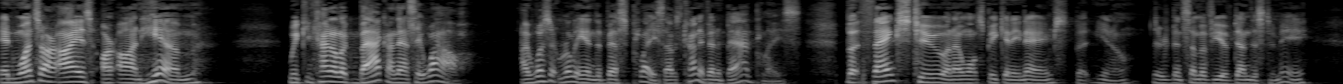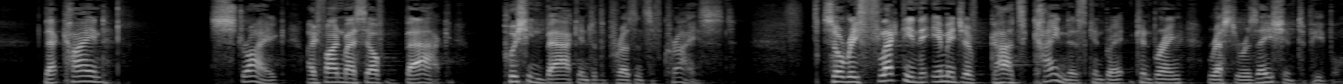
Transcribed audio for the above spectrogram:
And once our eyes are on Him, we can kind of look back on that and say, wow, I wasn't really in the best place. I was kind of in a bad place. But thanks to, and I won't speak any names, but you know, there's been some of you have done this to me, that kind strike, I find myself back, pushing back into the presence of Christ. So reflecting the image of God's kindness can bring, can bring restoration to people.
